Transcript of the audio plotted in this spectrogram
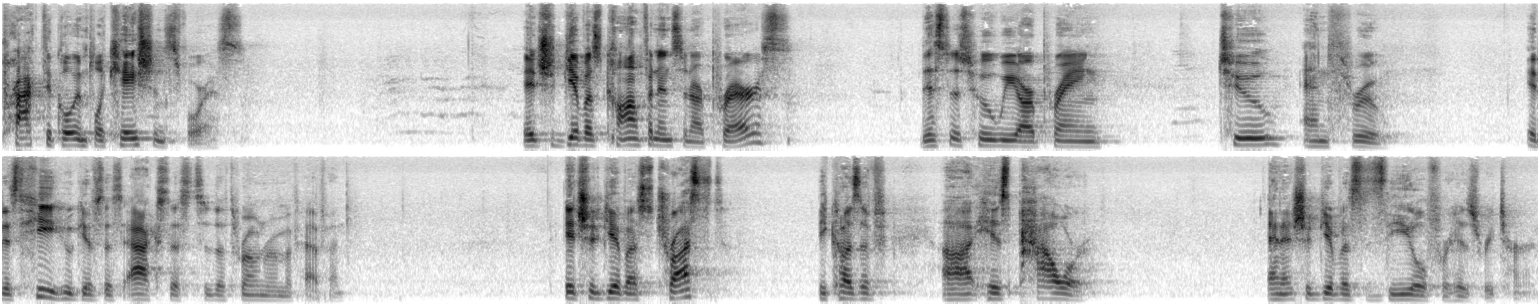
practical implications for us. It should give us confidence in our prayers. This is who we are praying to and through. It is He who gives us access to the throne room of heaven. It should give us trust because of uh, His power, and it should give us zeal for His return.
